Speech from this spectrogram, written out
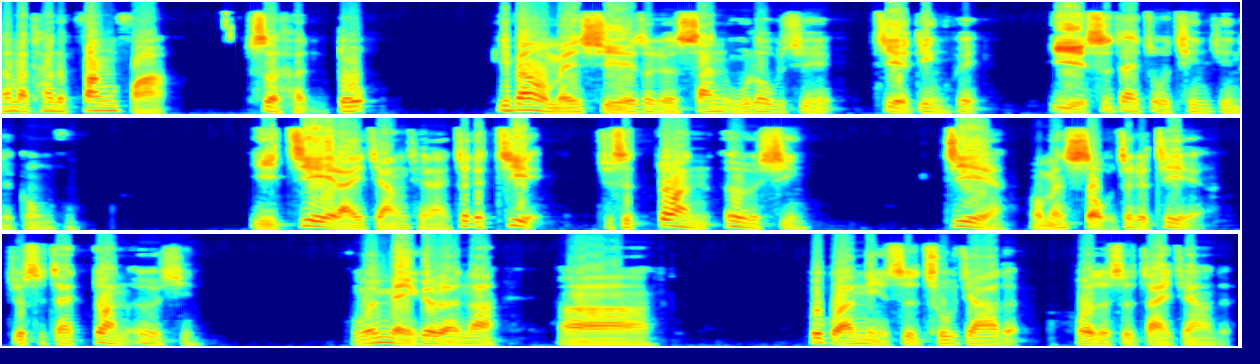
那么它的方法是很多，一般我们学这个三无漏学戒定慧。也是在做清净的功夫。以戒来讲起来，这个戒就是断恶行。戒，我们守这个戒，就是在断恶行。我们每个人呢，啊，不管你是出家的，或者是在家的，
